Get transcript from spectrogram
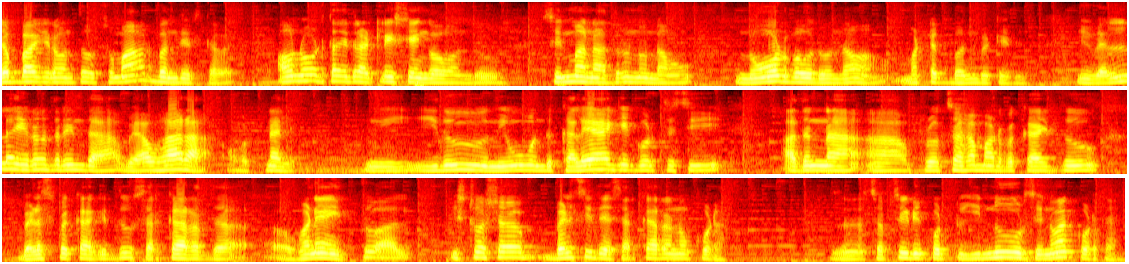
ಡಬ್ ಆಗಿರೋವಂಥವು ಸುಮಾರು ಬಂದಿರ್ತವೆ. ಅವು ನೋಡ್ತಾ ಇದ್ರೆ ಅಟ್ಲೀಸ್ಟ್ ಹೆಂಗೋ ಒಂದು ಸಿನಿಮಾನಾದ್ರೂ ನಾವು ನೋಡ್ಬೋದು ಅನ್ನೋ ಮಟ್ಟಕ್ಕೆ ಬಂದುಬಿಟ್ಟಿದ್ವಿ. ಇವೆಲ್ಲ ಇರೋದರಿಂದ ವ್ಯವಹಾರ ಒಟ್ಟಿನಲ್ಲಿ ಇದು ನೀವು ಒಂದು ಕಲೆಯಾಗಿ ಗುರುತಿಸಿ ಅದನ್ನು ಪ್ರೋತ್ಸಾಹ ಮಾಡಬೇಕಾಗಿದ್ದು, ಬೆಳೆಸಬೇಕಾಗಿದ್ದು ಸರ್ಕಾರದ ಹೊಣೆ ಇತ್ತು. ಅಲ್ಲಿ ಇಷ್ಟು ವರ್ಷ ಬೆಳೆಸಿದೆ ಸರ್ಕಾರನೂ ಕೂಡ. ಸಬ್ಸಿಡಿ ಕೊಟ್ಟು ಇನ್ನೂರು ಸಿನಿಮಾಗೆ ಕೊಡ್ತಾರೆ.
